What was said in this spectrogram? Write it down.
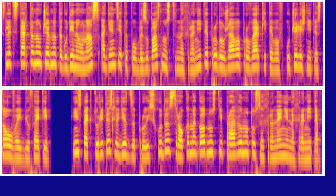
След старта на учебната година у нас, Агенцията по безопасност на храните продължава проверките в училищните столове и бюфети. Инспекторите следят за происхода, срока на годност и правилното съхранение на храните.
